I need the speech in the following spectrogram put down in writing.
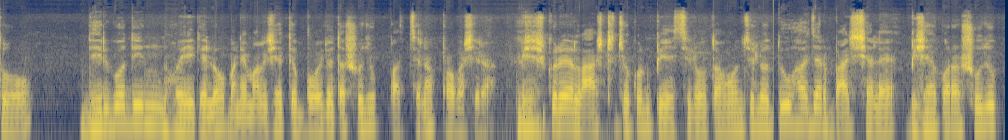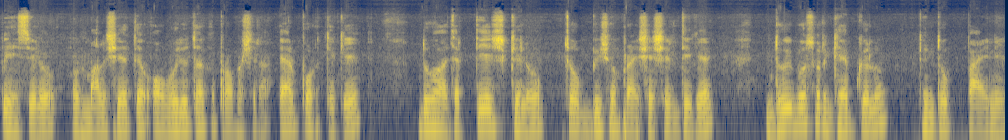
তো দীর্ঘদিন হয়ে গেল মানে মালয়েশিয়াতে বৈধতার সুযোগ পাচ্ছে না প্রবাসীরা। বিশেষ করে লাস্ট যখন পেয়েছিল, তখন ছিল দু হাজার বাইশ সালে ভিসা করার সুযোগ পেয়েছিল মালয়েশিয়াতে অবৈধতাকে প্রবাসীরা। এরপর থেকে দু হাজার তেইশ গেল, চব্বিশও প্রায় শেষের দিকে। দুই বছর গ্যাপ গেল, কিন্তু পায়নি।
